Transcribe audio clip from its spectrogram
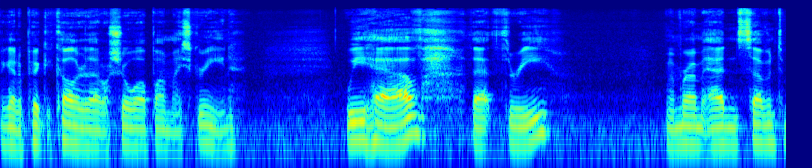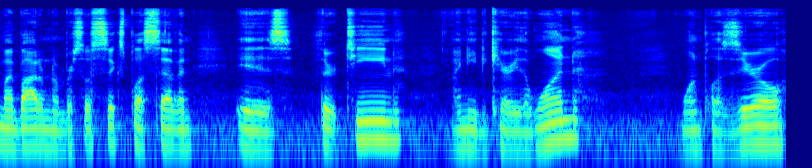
I got to pick a color that'll show up on my screen. We have that 3. Remember, I'm adding 7 to my bottom number, so 6 plus 7 is 13. I need to carry the 1. 1 plus 0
